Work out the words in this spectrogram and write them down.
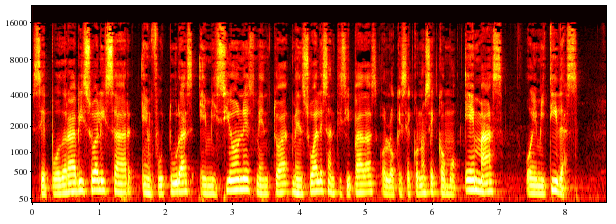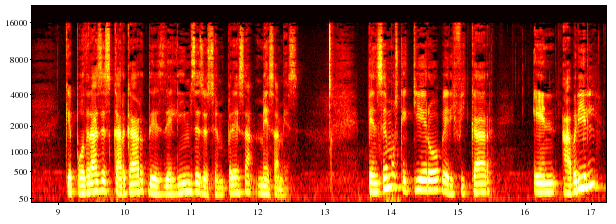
se podrá visualizar en futuras emisiones mensuales anticipadas o lo que se conoce como EMAS o emitidas, que podrás descargar desde el IMSS desde su empresa mes a mes. Pensemos que quiero verificar en abril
